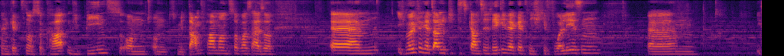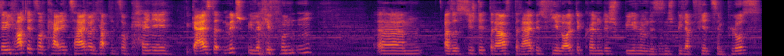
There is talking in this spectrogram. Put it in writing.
Dann gibt es noch so Karten wie Beans und, und mit Dampfhammer und sowas. Also, ähm, ich möchte euch jetzt auch natürlich das ganze Regelwerk jetzt nicht hier vorlesen. Ähm, wie gesagt, ich hatte jetzt noch keine Zeit oder ich habe jetzt noch keine begeisterten Mitspieler gefunden. Ähm, also hier steht drauf, drei bis vier Leute können das spielen und es ist ein Spiel ab 14 plus.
